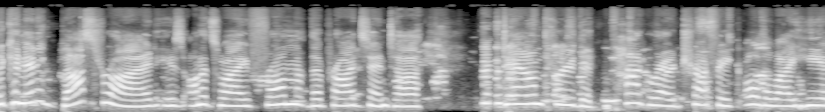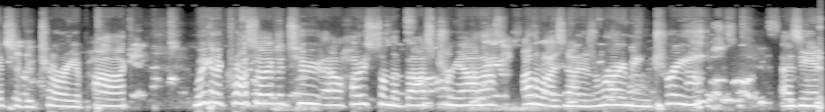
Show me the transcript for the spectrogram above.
The kinetic bus ride is on its way from the Pride Centre down through the Punt Road traffic all the way here to Victoria Park. We're going to cross over to our hosts on the bus, Triana, otherwise known as Roaming Tri, as in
